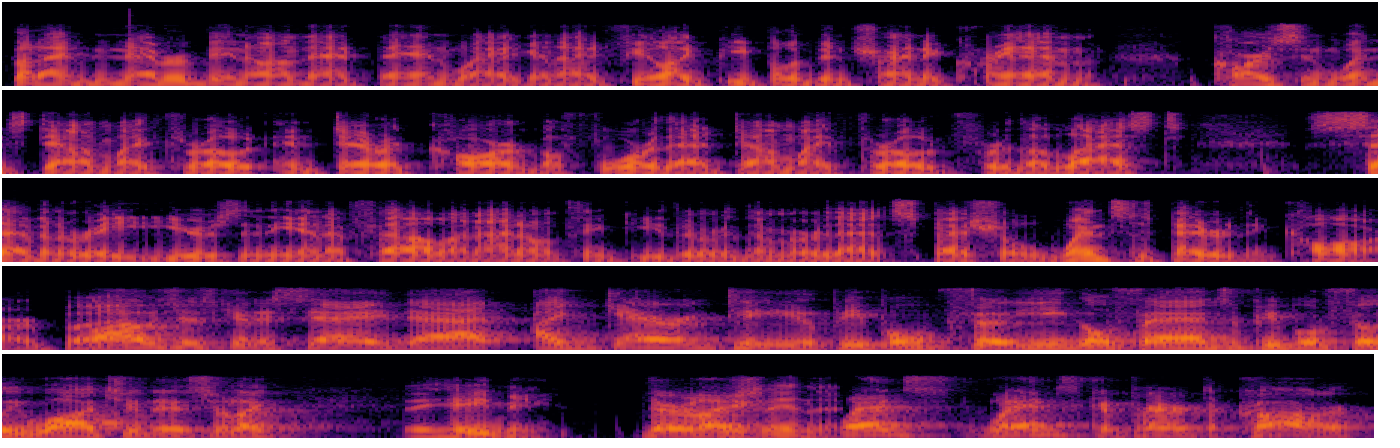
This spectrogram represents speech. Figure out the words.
but I've never been on that bandwagon. I feel like people have been trying to cram Carson Wentz down my throat and Derek Carr before that down my throat for the last seven or eight years in the NFL, and I don't think either of them are that special. Wentz is better than Carr, but Well, I was just going to say that I guarantee you, people, Eagle fans and people in Philly watching this are like, they hate me. They're like, saying that. Wentz, Wentz compared to Carr.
